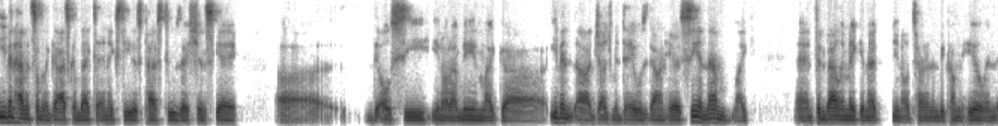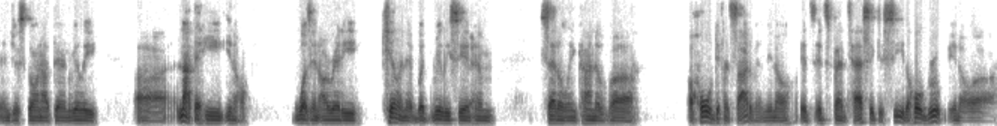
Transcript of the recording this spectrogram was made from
even having some of the guys come back to NXT this past Tuesday, Shinsuke, uh, the OC, you know what I mean? Like uh, even uh, Judgment Day was down here, seeing them like, and Finn Balor making that you know turn and becoming heel and, and just going out there and really, uh, not that he you know wasn't already killing it, but really seeing him settling kind of uh, a whole different side of him. You know, it's it's fantastic to see the whole group. You know, uh,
